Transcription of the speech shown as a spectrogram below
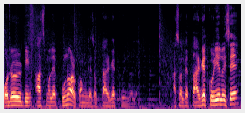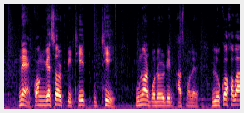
বদৰুদ্দিন আজমলে পুনৰ কংগ্ৰেছক টাৰ্গেট কৰি ল'লে। আচলতে টাৰ্গেট কৰিয়ে লৈছে নে কংগ্ৰেছৰ পিঠিত উঠি পুনৰ বদৰুদ্দিন আজমলে লোকসভা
